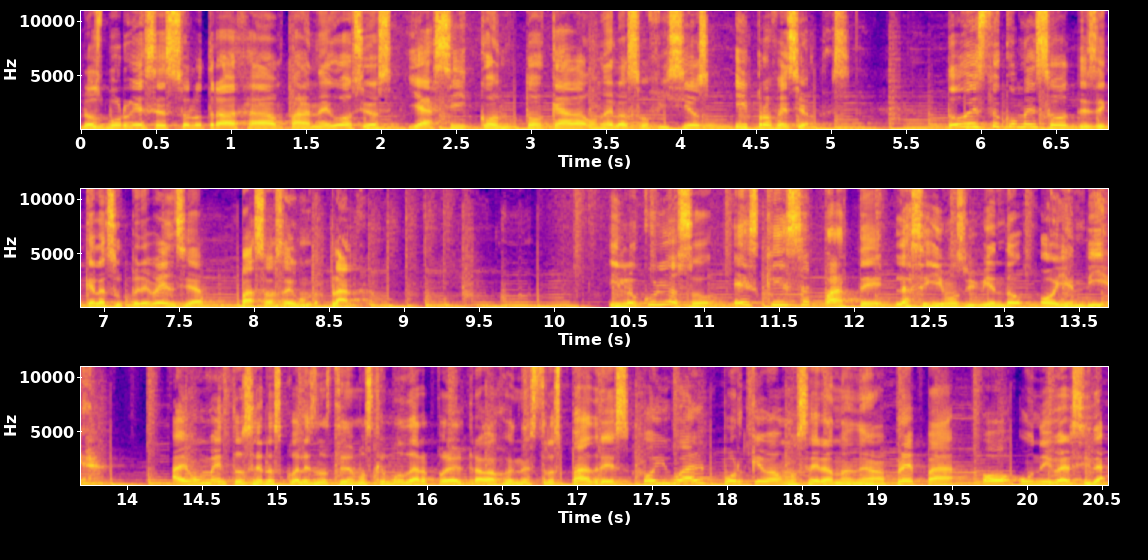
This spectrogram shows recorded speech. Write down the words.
Los burgueses solo trabajaban para negocios y así contó cada uno de los oficios y profesiones. Todo esto comenzó desde que la supervivencia pasó a segundo plano. Y lo curioso es que esa parte la seguimos viviendo hoy en día. Hay momentos en los cuales nos tenemos que mudar por el trabajo de nuestros padres o igual porque vamos a ir a una nueva prepa o universidad.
